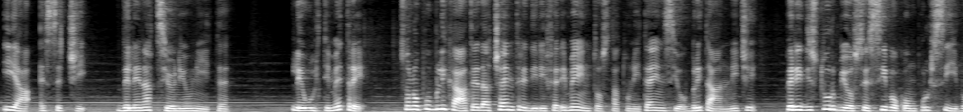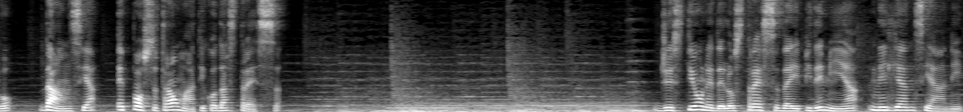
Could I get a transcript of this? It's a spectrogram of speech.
IASC delle Nazioni Unite. Le ultime tre sono pubblicate da centri di riferimento statunitensi o britannici per i disturbi ossessivo-compulsivo, d'ansia e post-traumatico da stress. Gestione dello stress da epidemia negli anziani.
